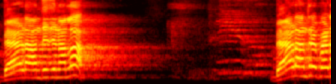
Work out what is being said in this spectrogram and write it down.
ಬೇಡ ಅಂದಿದ್ದೀನಲ್ಲ? ಬೇಡ ಅಂದರೆ ಬೇಡ.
